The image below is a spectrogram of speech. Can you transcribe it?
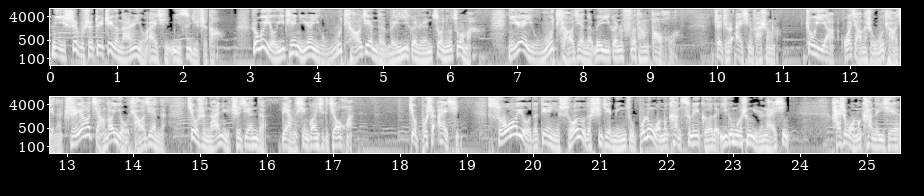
你是不是对这个男人有爱情，你自己知道。如果有一天你愿意无条件的为一个人做牛做马，你愿意无条件的为一个人赴汤蹈火，这就是爱情发生了。注意啊，我讲的是无条件的，只要讲到有条件的，就是男女之间的两性关系的交换，就不是爱情。所有的电影，所有的世界名著，不论我们看茨威格的《一个陌生女人来信》，还是我们看的一些《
